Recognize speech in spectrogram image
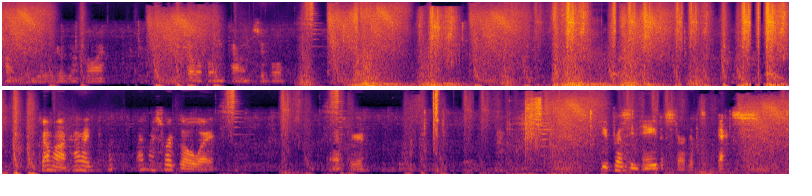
Pound symbol, whatever you want to call it. Telephone pound symbol. Come on, how did I. Why did my sword go away? That's weird. Keep pressing A to start, it's X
